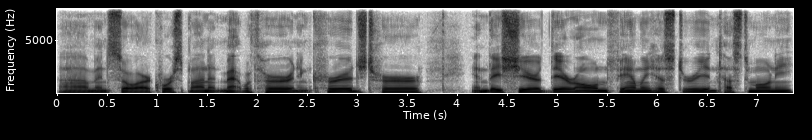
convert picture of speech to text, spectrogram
Um, and so our correspondent met with her and encouraged her, and they shared their own family history and testimony.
